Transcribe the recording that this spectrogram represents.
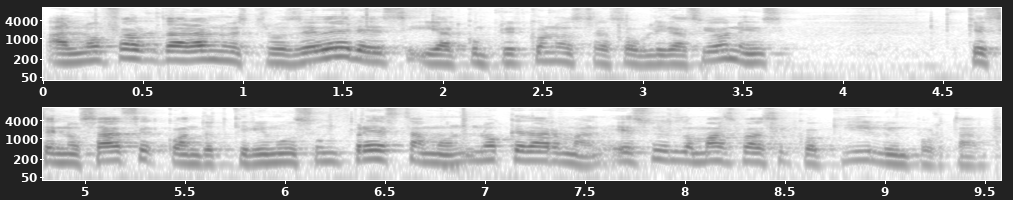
al no faltar a nuestros deberes y al cumplir con nuestras obligaciones, que se nos hace cuando adquirimos un préstamo, no quedar mal. Eso es lo más básico aquí y lo importante.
